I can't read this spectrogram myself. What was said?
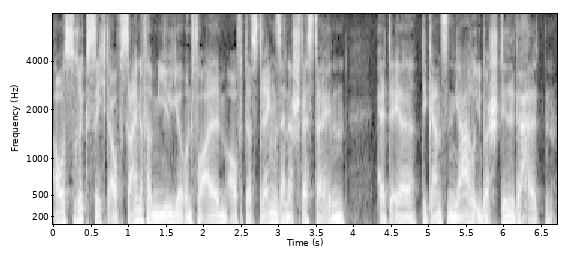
Aus Rücksicht auf seine Familie und vor allem auf das Drängen seiner Schwester hin, hätte er die ganzen Jahre über stillgehalten.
